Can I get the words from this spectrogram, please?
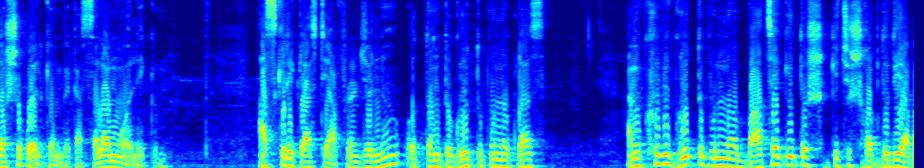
দর্শক ওয়েলকাম ব্যাক আসসালামু আলাইকুম। আজকের এই ক্লাসটি আপনার জন্য অত্যন্ত গুরুত্বপূর্ণ ক্লাস আমি খুবই গুরুত্বপূর্ণ বাছাকৃত স- কিছু শব্দ দিয়ে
